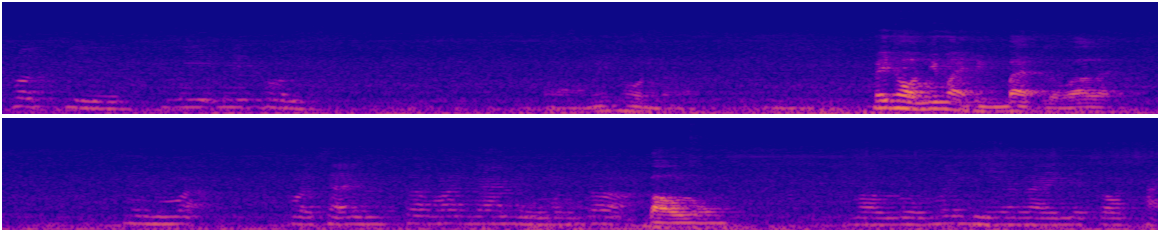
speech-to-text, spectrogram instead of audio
โทษทีไม่ไม่ทนอ๋อไม่ทนนะครับไม่ทนที่หมายถึงแบตหรือว่าอะไร ไม่รู้อะพอใช้สักวันยาหนึ่งมันก็เบาลง เบาลงไม่มีอะไรในกอไผ่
